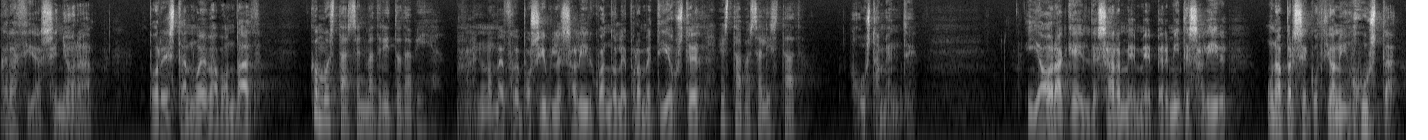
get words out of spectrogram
Gracias, señora, por esta nueva bondad. ¿Cómo estás en Madrid todavía? No me fue posible salir cuando le prometí a usted. Estabas alistado. Justamente. Y ahora que el desarme me permite salir, una persecución injusta,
